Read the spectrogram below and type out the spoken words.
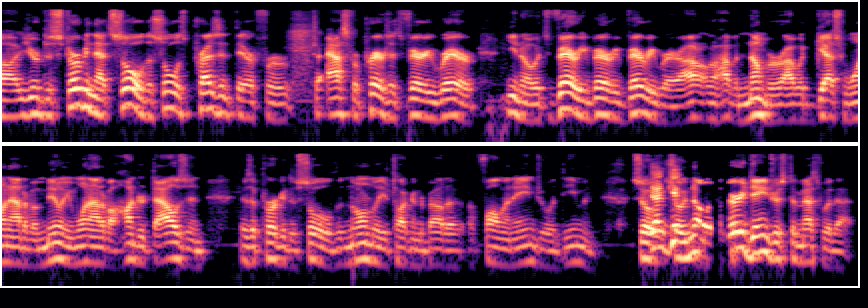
uh, you're disturbing that soul. The soul is present there for to ask for prayers. It's very rare. You know it's very very very rare. I don't know have a number. I would guess one out of a million one out of a hundred thousand is a purgative soul. That Normally, you're talking about a, a fallen angel, a demon. So, Dan, give, so no, it's very dangerous to mess with that.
